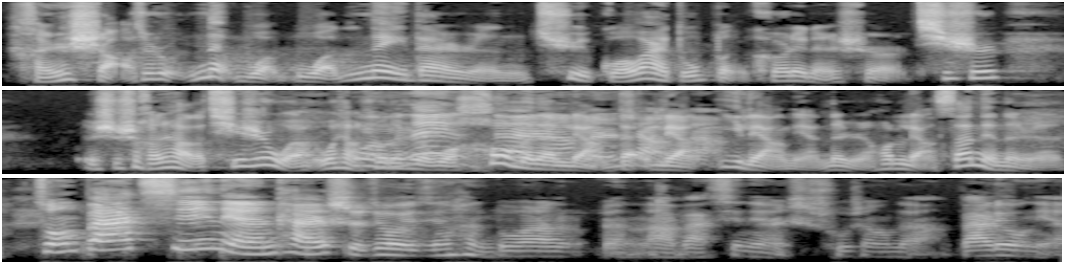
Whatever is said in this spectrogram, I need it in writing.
很少。就是那我我的那一代人去国外读本科这件事儿，其实是是很少的。其实我我想说的是，我后面的两代两一两年的人或者两三年的人，从八七年开始就已经很多人了。八七年是出生的，八六年，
